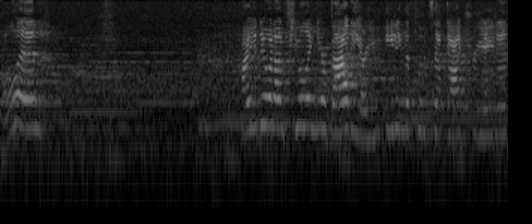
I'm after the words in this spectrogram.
Pull in. How are you doing on fueling your body? Are you eating the foods that God created?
